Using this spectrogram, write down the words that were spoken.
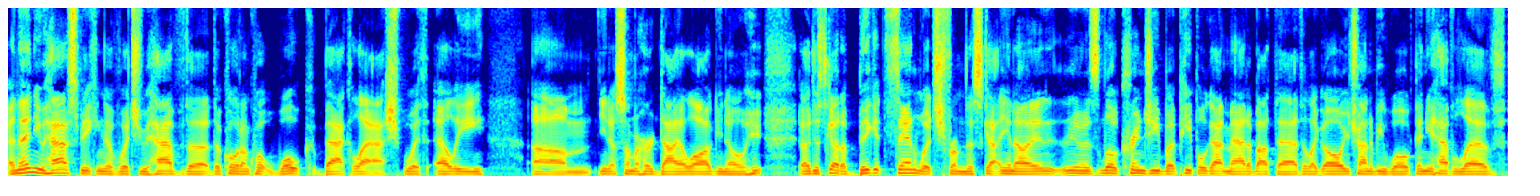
And then you have, speaking of which, you have the the quote unquote woke backlash with Ellie. Um, you know, some of her dialogue. You know, he, I just got a bigot sandwich from this guy. You know, it, it was a little cringy, but people got mad about that. They're like, oh, you're trying to be woke. Then you have Lev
